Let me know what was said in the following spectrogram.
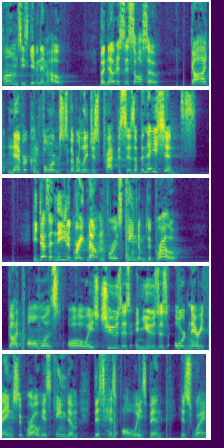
comes. He's given them hope. But notice this also God never conforms to the religious practices of the nations. He doesn't need a great mountain for his kingdom to grow. God almost always chooses and uses ordinary things to grow his kingdom. This has always been his way.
